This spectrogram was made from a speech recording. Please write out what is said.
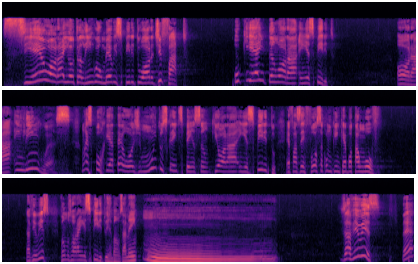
Se eu orar em outra língua, o meu espírito ora de fato. O que é então orar em espírito? Orar em línguas. Mas porque até hoje muitos crentes pensam que orar em espírito é fazer força como quem quer botar um ovo. Já viu isso? Vamos orar em espírito, irmãos. Amém? Hum. Já viu isso? Né?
